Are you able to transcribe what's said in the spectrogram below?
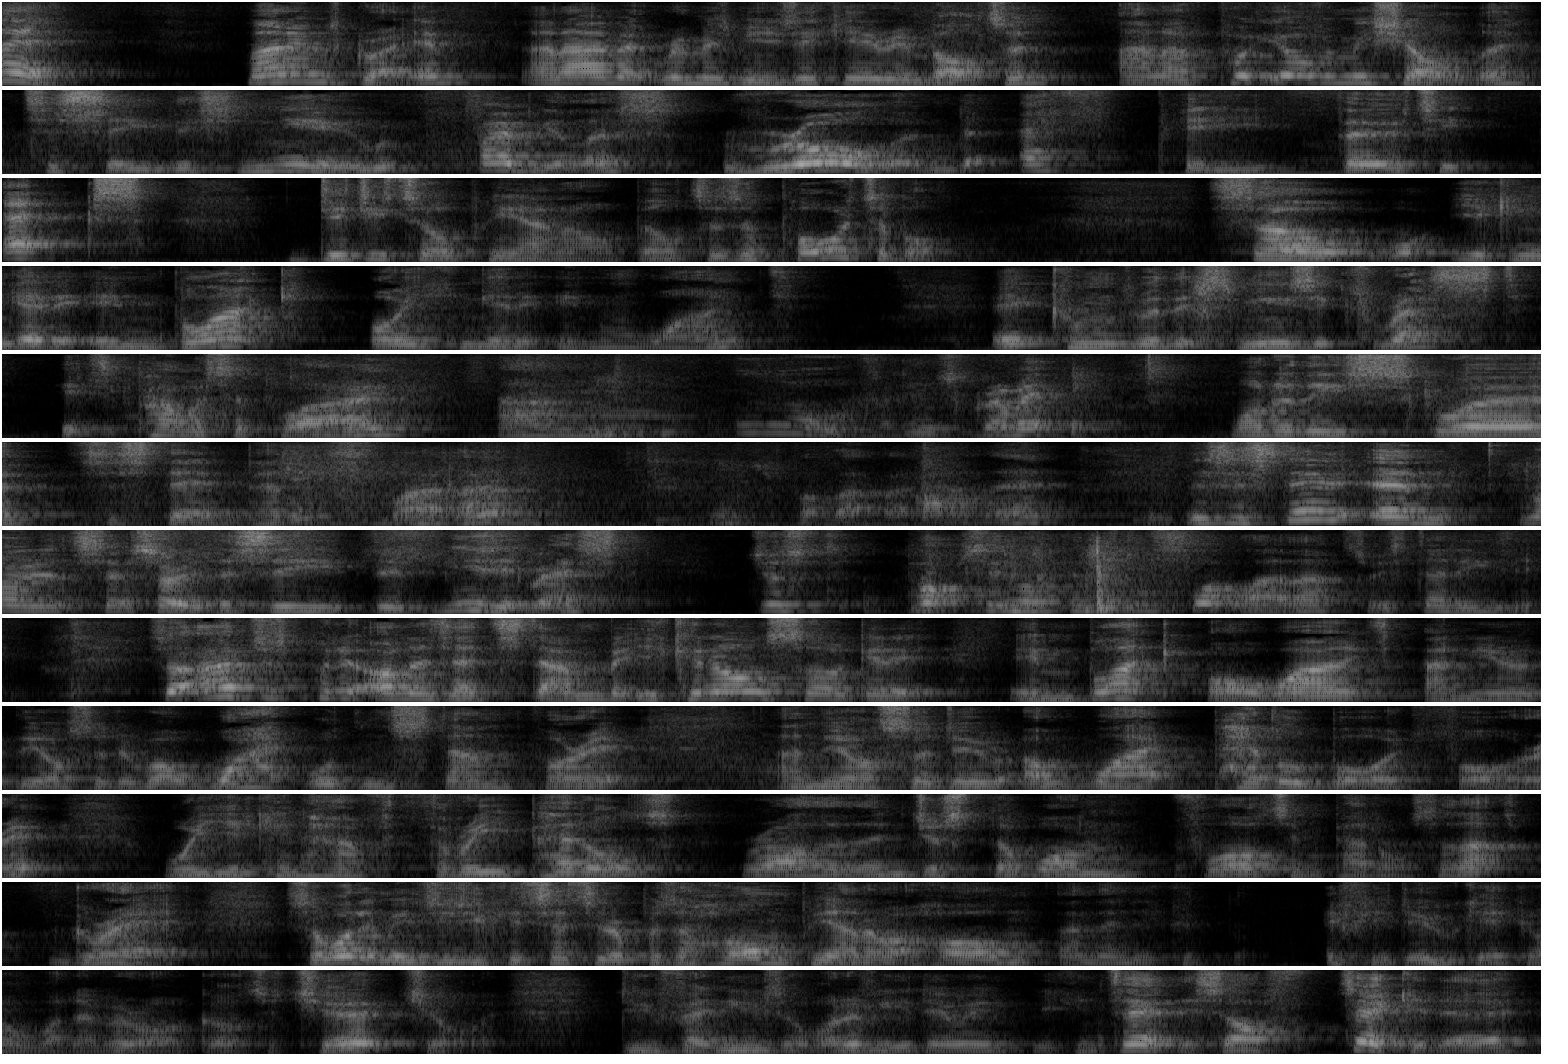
Hey, my name's Graham and I'm at Rimmers Music here in Bolton and I've put you over my shoulder to see this new fabulous Roland FP30X digital piano built as a portable. So you can get it in black or you can get it in white. It comes with its music's rest, its power supply and, oh, if I can just grab it, one of these square sustain pedals like that. Let's put that back down there. There's a stay, um, no, sorry, the, see, the music rest just pops in like a little slot like that, so it's dead easy. So I've just put it on a Z stand, but you can also get it in black or white, and you, they also do a white wooden stand for it, and they also do a white pedal board for it, where you can have three pedals rather than just the one floating pedal. So that's great. So what it means is you can set it up as a home piano at home, and then you could, if you do gig or whatever, or go to church or do venues or whatever you're doing, you can take this off, take it there,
